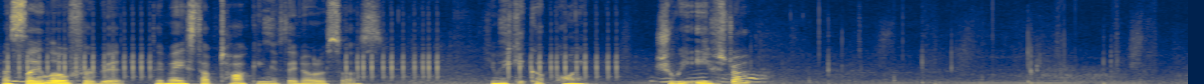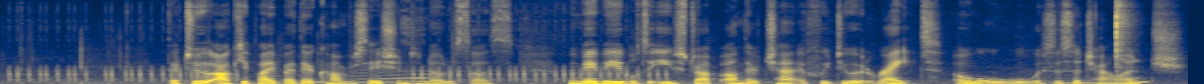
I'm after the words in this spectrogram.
Let's lay low for a bit. They may stop talking if they notice us. You make a good point. Should we eavesdrop? They're too occupied by their conversation to notice us. We may be able to eavesdrop on their chat if we do it right. Oh, is this a challenge?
